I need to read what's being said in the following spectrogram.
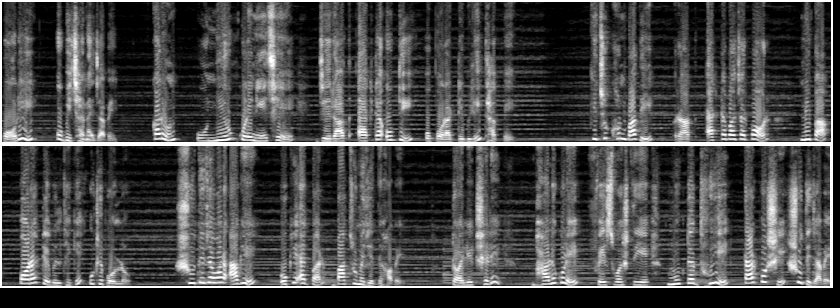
পরই ও বিছানায় যাবে। কারণ ও নিয়ম করে নিয়েছে যে রাত একটা অবধি ও পড়ার টেবিলেই থাকবে। কিছুক্ষণ বাদে রাত একটা বাজার পর নিপা পড়ার টেবিল থেকে উঠে পড়ল। শুতে যাওয়ার আগে ওকে একবার বাথরুমে যেতে হবে। টয়লেট সেরে ভালো করে ফেস ওয়াশ দিয়ে মুখটা ধুয়ে তারপর সে শুতে যাবে।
